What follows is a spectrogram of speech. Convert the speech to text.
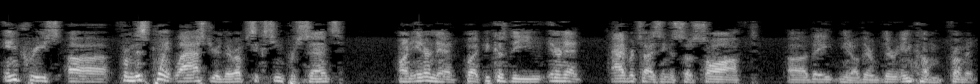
increase uh, from this point last year, they're up 16 percent on internet, but because the internet advertising is so soft, uh, they you know their their income from it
